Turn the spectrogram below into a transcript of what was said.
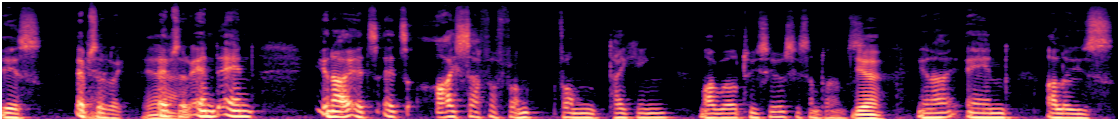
yes, absolutely, Yeah. absolutely. And and you know, it's it's I suffer from from taking my world too seriously sometimes. Yeah. you know, and I lose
